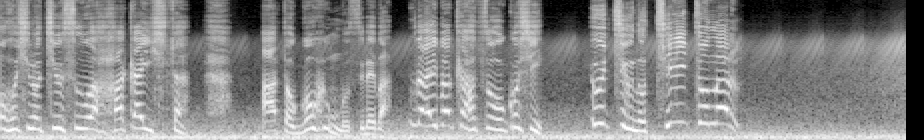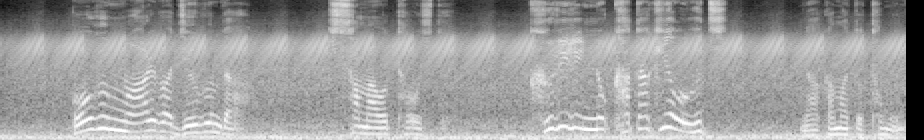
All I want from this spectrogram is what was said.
の星の中枢は破壊した。あと5分もすれば大爆発を起こし宇宙の塵となる。5分もあれば十分だ。貴様を倒してクリリンの敵を討ち仲間と共に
